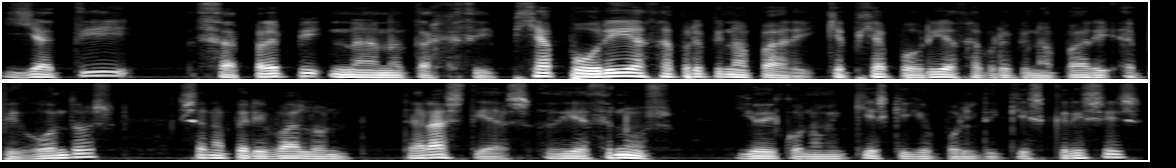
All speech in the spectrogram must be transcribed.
Γιατί θα πρέπει να αναταχθεί, ποια πορεία θα πρέπει να πάρει και ποια πορεία θα πρέπει να πάρει επιγόντως σε ένα περιβάλλον τεράστιας διεθνούς γεωοικονομικής και γεωπολιτικής κρίσης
